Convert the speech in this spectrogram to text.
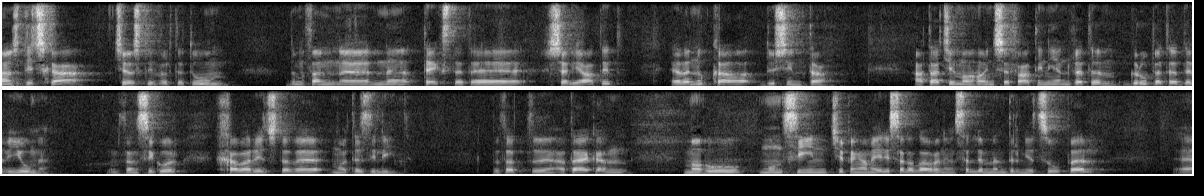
Është diçka që është i vërtetum, domethënë në tekstet e sheriatit, edhe nuk ka dyshim ta. Ata që mohojnë shefatin janë vetëm grupet e devijume, domethënë sikur Khavarixhtë dhe Mu'tezilitë. Do thotë ata e kanë mohu mundësinë që Pejgamberi sallallahu alejhi ve sellem me ndërmjetësu për e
